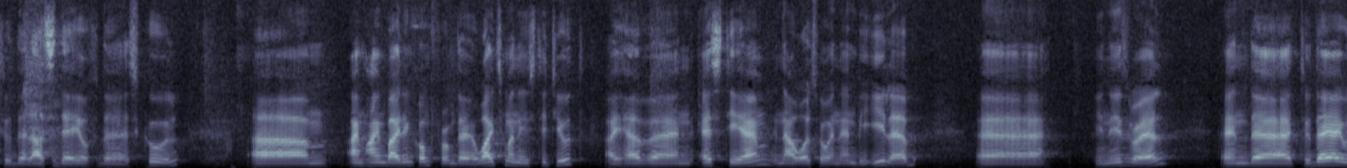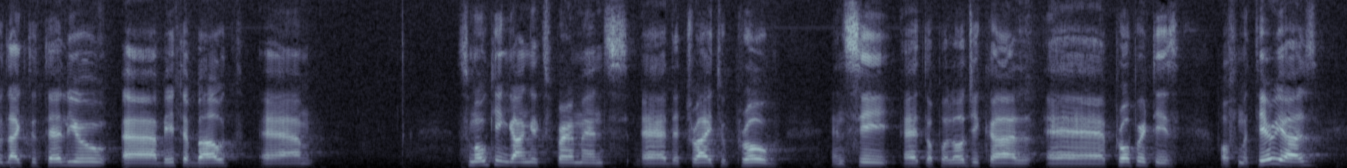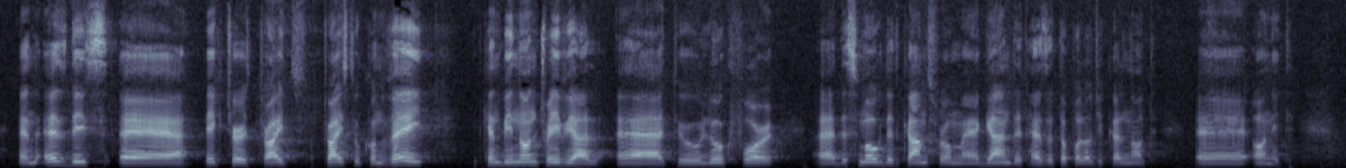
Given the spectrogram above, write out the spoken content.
to the last day of the school. Um, I'm Haim Beidenkopf from the Weizmann Institute. I have an STM, now also an MBE lab uh, in Israel. And uh, today I would like to tell you a bit about um, smoking gun experiments uh, that try to probe and see uh, topological uh, properties of materials. And as this uh, picture tries, tries to convey, it can be non-trivial uh, to look for uh, the smoke that comes from a gun that has a topological knot uh, on it.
